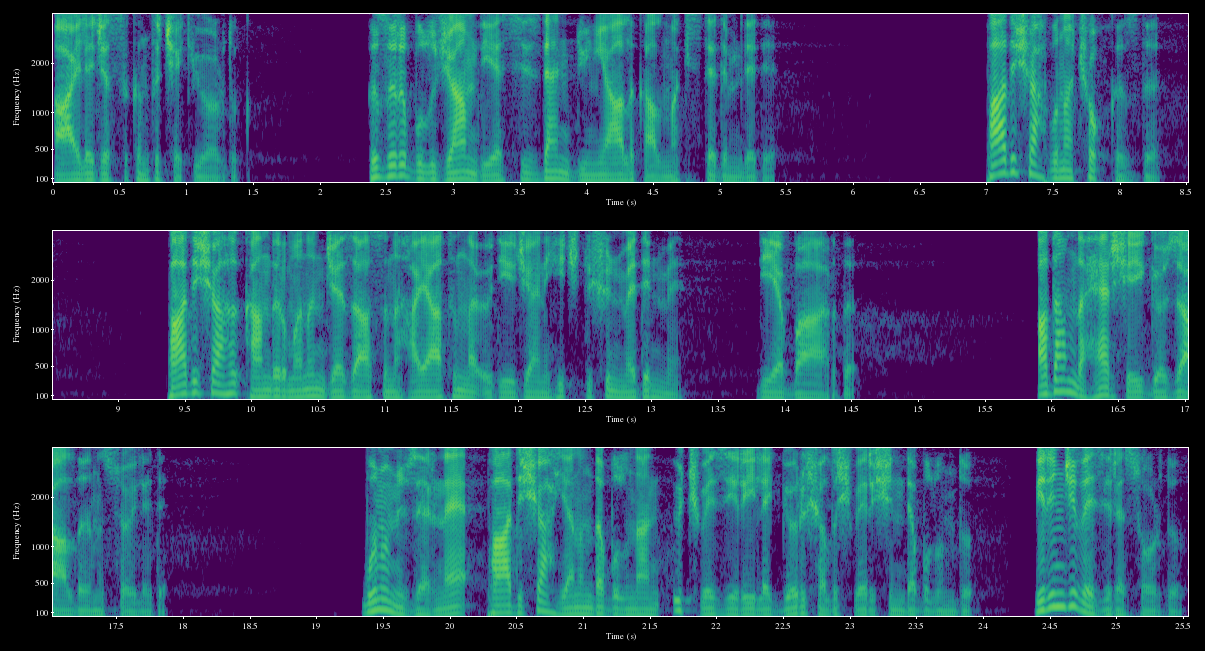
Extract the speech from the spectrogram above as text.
Ailece sıkıntı çekiyorduk. Hızır'ı bulacağım diye sizden dünyalık almak istedim dedi. Padişah buna çok kızdı. Padişahı kandırmanın cezasını hayatınla ödeyeceğini hiç düşünmedin mi? diye bağırdı. Adam da her şeyi göze aldığını söyledi. Bunun üzerine padişah yanında bulunan üç veziriyle görüş alışverişinde bulundu. Birinci vezire sordu.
